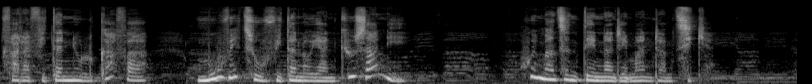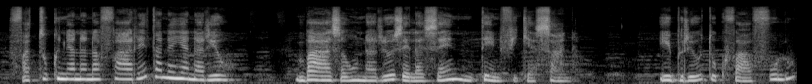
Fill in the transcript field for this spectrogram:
fa raha vitan'ny olon-kafa Moa ve tsy ho vitanao ihany koa izany e? Hoy mantsy ny tenin'Andriamanitra amintsika, fa tokony hanana faharetana ianareo mba hahazahoanareo izay lazainy ny teny fikasana. Hebreo toko fahafolo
